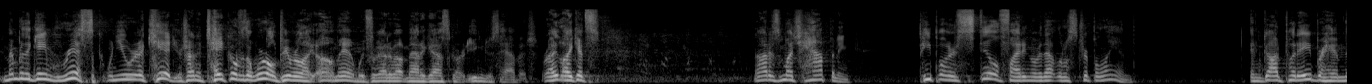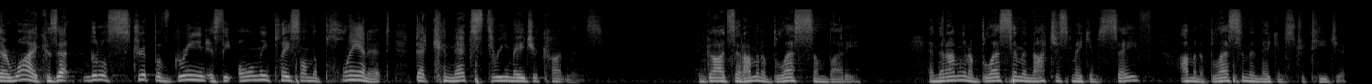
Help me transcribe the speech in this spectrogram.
Remember the game Risk when you were a kid? You're trying to take over the world. People are like, oh man, we forgot about Madagascar. You can just have it, right? Like it's not as much happening. People are still fighting over that little strip of land. And God put Abraham there. Why? Because that little strip of green is the only place on the planet that connects three major continents. And God said, I'm going to bless somebody. And then I'm going to bless him and not just make him safe, I'm going to bless him and make him strategic.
